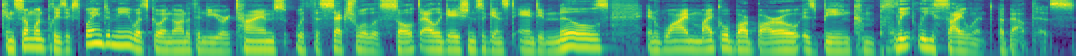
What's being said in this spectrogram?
can someone please explain to me what's going on at the New York Times with the sexual assault allegations against Andy Mills and why Michael Barbaro is being completely silent about this?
